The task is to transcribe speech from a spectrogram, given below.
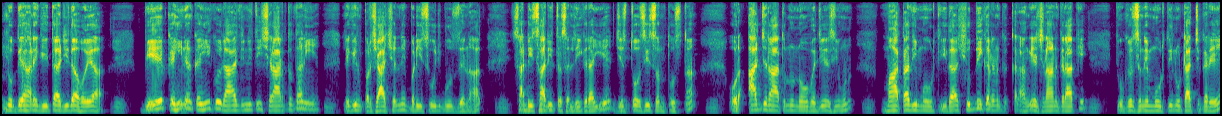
ਲੁਧਿਆਣੇ ਗੀਤਾ ਜੀ ਦਾ ਹੋਇਆ। ਜੀ। ਵੀ ਇਹ ਕਹੀਂ ਨਾ ਕਹੀਂ ਕੋਈ ਰਾਜਨੀਤੀ ਸ਼ਰਾਰਤ ਤਾਂ ਨਹੀਂ ਹੈ। ਲੇਕਿਨ ਪ੍ਰਸ਼ਾਸਨ ਨੇ ਬੜੀ ਸੂਝ-ਬੂਝ ਦੇ ਨਾਲ। ਸਾਡੀ ਸਾਰੀ ਤਸੱਲੀ ਕਰਾਈ ਹੈ ਜਿਸ ਤੋਂ ਅਸੀਂ ਸੰਤੁਸ਼ਟ ਹਾਂ। ਔਰ ਅੱਜ ਰਾਤ ਨੂੰ 9 ਵਜੇ ਅਸੀਂ ਹੁਣ ਮਾਤਾ ਦੀ ਮੂਰਤੀ ਦਾ ਸ਼ੁੱਧੀਕਰਨ ਕਰਾਂਗੇ ਇਸ਼ਨਾਨ ਕਰਾ ਕੇ ਕਿਉਂਕਿ ਉਸ ਨੇ ਮੂਰਤੀ ਨੂੰ ਟੱਚ ਕਰੇ।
